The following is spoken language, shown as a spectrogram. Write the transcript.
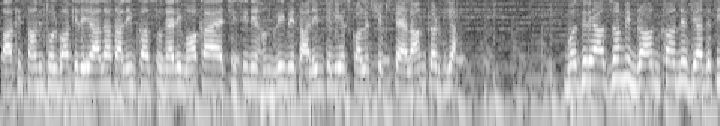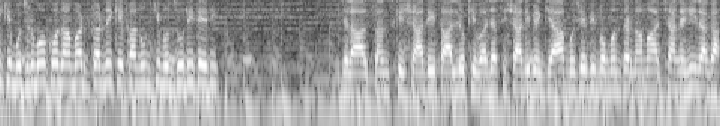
पाकिस्तानी तलबा के लिए अला तालीम का सुनहरी मौका एच ई सी ने हंगरी में तालीम के लिए स्कॉलरशिप्स का ऐलान कर दिया। वज़ीर अजम इमरान खान ने ज्यादती के मुजरमों को नामर्द करने के कानून की मंजूरी दे दी। जलाल सन्स की शादी, ताल्लुक की वजह से शादी में गया मुझे भी वो मंजरनामा अच्छा नहीं लगा।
